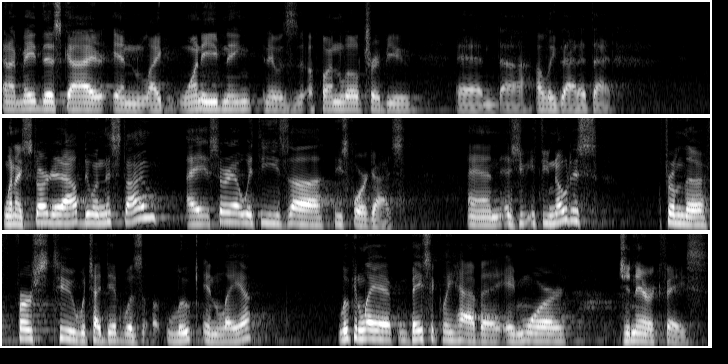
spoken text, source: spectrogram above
and I made this guy in like one evening, and it was a fun little tribute. And uh, I'll leave that at that. When I started out doing this style, I started out with these uh, these four guys, and as you, if you notice from the first two, which I did was Luke and Leia. Luke and Leia basically have a, a more generic face.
